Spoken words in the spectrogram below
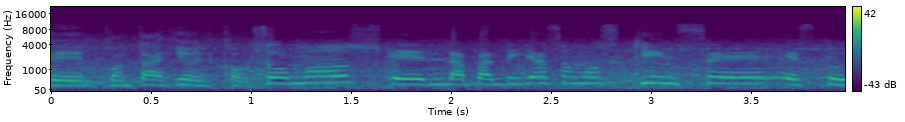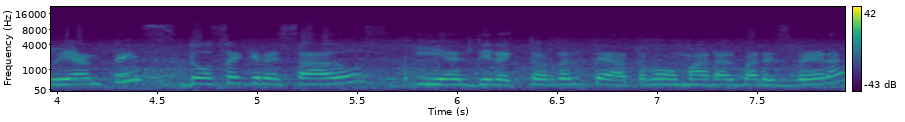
el contagio del COVID. Somos, en la pandilla somos 15 estudiantes, dos egresados y el director del teatro Omar Álvarez Vera.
